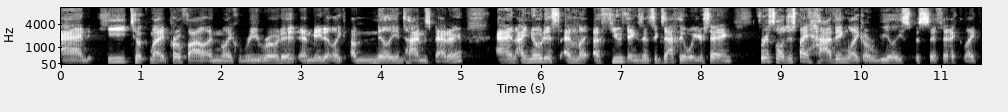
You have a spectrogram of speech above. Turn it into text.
And he took my profile and like rewrote it and made it like a million times better. And I noticed and like a few things. And it's exactly what you're saying. First of all, just by having like a really specific, like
